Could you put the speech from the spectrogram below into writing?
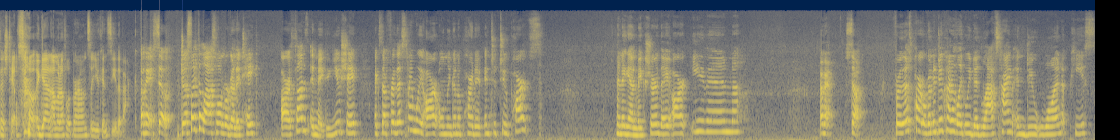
fishtail. So again, I'm gonna flip around so you can see the back. Okay, so just like the last one, we're gonna take our thumbs and make a U shape, except for this time we are only gonna part it into two parts. And again, make sure they are even. Okay, so for this part, we're gonna do kind of like we did last time and do one piece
